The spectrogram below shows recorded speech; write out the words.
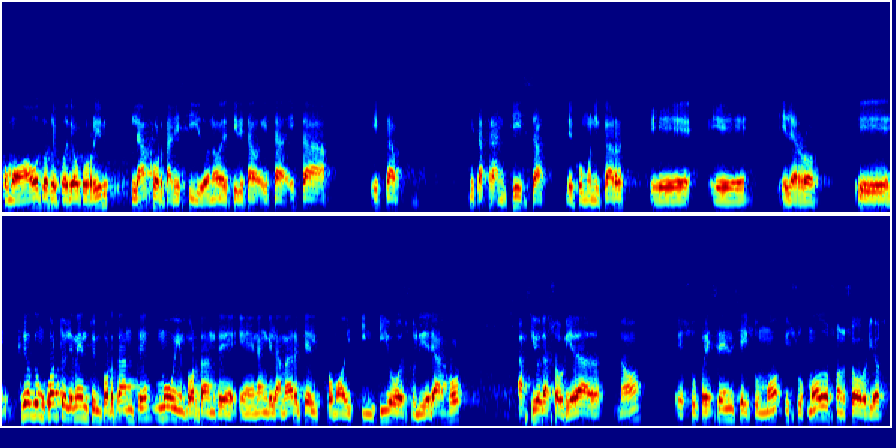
como a otros le podría ocurrir, la ha fortalecido, ¿no? Es decir, esta, esta, esta, esta, esta franqueza de comunicar eh, eh, el error. Eh, creo que un cuarto elemento importante, muy importante en Angela Merkel como distintivo de su liderazgo, ha sido la sobriedad, ¿no? su presencia y, y, sus modos son sobrios.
